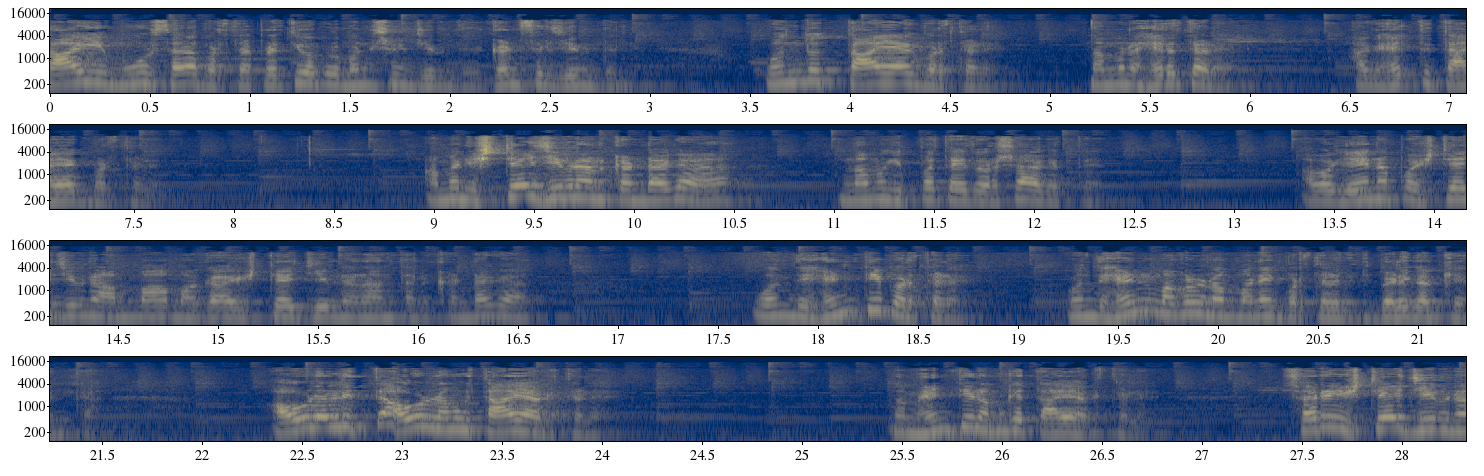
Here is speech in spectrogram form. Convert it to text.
ತಾಯಿ ಮೂರು ಸಲ ಬರ್ತಾಳೆ, ಪ್ರತಿಯೊಬ್ಬರು ಮನುಷ್ಯನ ಜೀವನದಲ್ಲಿ, ಗಂಡಸರ ಜೀವನದಲ್ಲಿ. ಒಂದು ತಾಯಿಯಾಗಿ ಬರ್ತಾಳೆ, ನಮ್ಮನ್ನು ಹೆರುತ್ತಾಳೆ, ಆಗ ಹೆತ್ತು ತಾಯಿಯಾಗಿ ಬರ್ತಾಳೆ. ಆಮೇಲೆ ಇಷ್ಟೇ ಜೀವನ ಅಂದ್ಕೊಂಡಾಗ ನಮಗೆ ಇಪ್ಪತ್ತೈದು ವರ್ಷ ಆಗುತ್ತೆ. ಅವಾಗ ಏನಪ್ಪ ಇಷ್ಟೇ ಜೀವನ, ಅಮ್ಮ, ಮಗ, ಇಷ್ಟೇ ಜೀವನ ಅಂತ ಅಂದ್ಕೊಂಡಾಗ ಒಂದು ಹೆಂಡತಿ ಬರ್ತಾಳೆ, ಒಂದು ಹೆಣ್ಣು ಮಗಳು ನಮ್ಮ ಮನೆಗೆ ಬರ್ತಾಳೆ ಬೆಳಗಕ್ಕೆ ಅಂತ. ಅವಳಲ್ಲಿ ಅವಳು ನಮಗೆ ತಾಯಿ ಆಗ್ತಾಳೆ. ನಮ್ಮ ಹೆಂಡತಿ ನಮಗೆ ತಾಯಿ ಆಗ್ತಾಳೆ. ಸರಿ, ಇಷ್ಟೇ ಜೀವನ,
